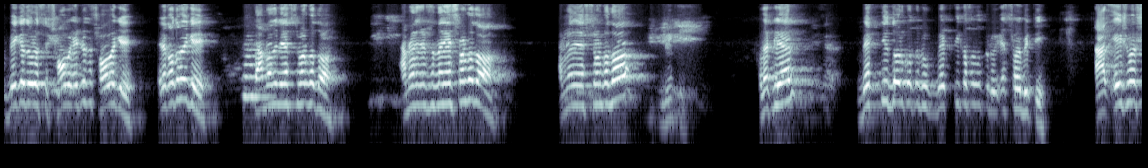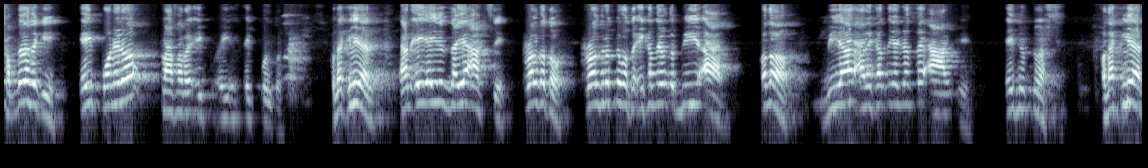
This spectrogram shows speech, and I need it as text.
বেগে দৌড়াচ্ছে সম এটা হচ্ছে সমবেগে এটা কত বেগে? তা জানি এস কত এস সমান কত আমরা জানি এস কত কথা ক্লিয়ার ব্যক্তি দৌড় কতটুকু ব্যক্তি কত কতটুকু? এস সমান বিটি। আর এই সময় শব্দ আছে কি? এই পনেরো প্লাস আর এই এই- পর্যন্ত। কথা ক্লিয়ার আর এই এই জায়গায় আসছে টোটাল কত? টোটাল দূরত্ব কত? এখান থেকে বি আর কত? বি আর আর এখান থেকে হচ্ছে আর এ এই দূরত্ব আসছে। কথা ক্লিয়ার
